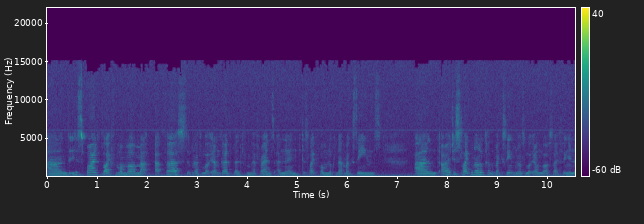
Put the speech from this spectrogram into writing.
and it inspired like from my mum at, at first when I was a lot younger, then from her friends, and then just like from looking at magazines. And I just like when I look at the magazines when I was a lot younger, I was like thinking,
